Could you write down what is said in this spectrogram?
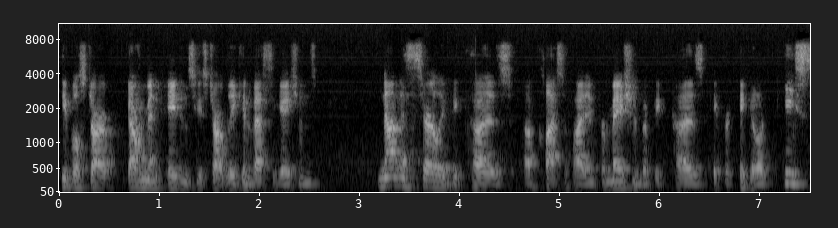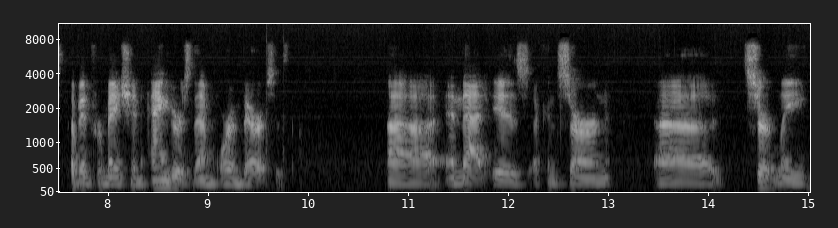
people start, government agencies start leak investigations not necessarily because of classified information, but because a particular piece of information angers them or embarrasses them. Uh, and that is a concern, uh, certainly,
